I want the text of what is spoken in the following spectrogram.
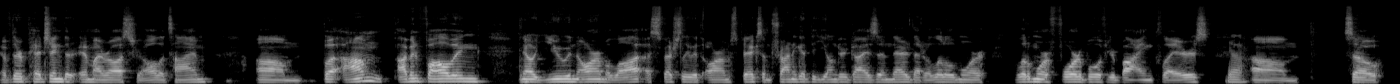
if they're pitching, they're in my roster all the time. Um, but I'm I've been following, you know, you and Arm a lot, especially with Arm's picks. I'm trying to get the younger guys in there that are a little more a little more affordable if you're buying players. Yeah. Um, so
